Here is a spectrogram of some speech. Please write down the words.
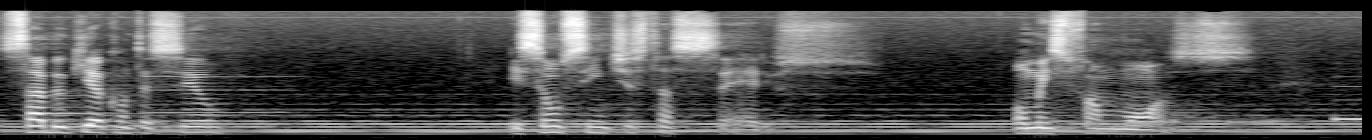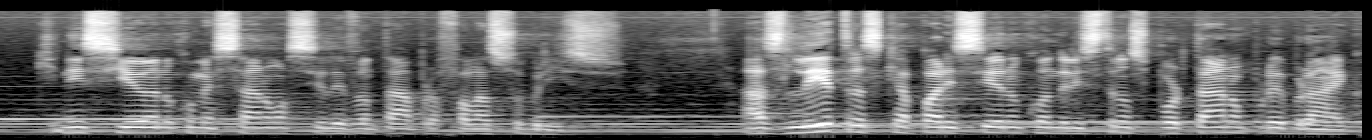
sabe o que aconteceu? E são cientistas sérios, homens famosos, que nesse ano começaram a se levantar para falar sobre isso. As letras que apareceram quando eles transportaram para o hebraico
